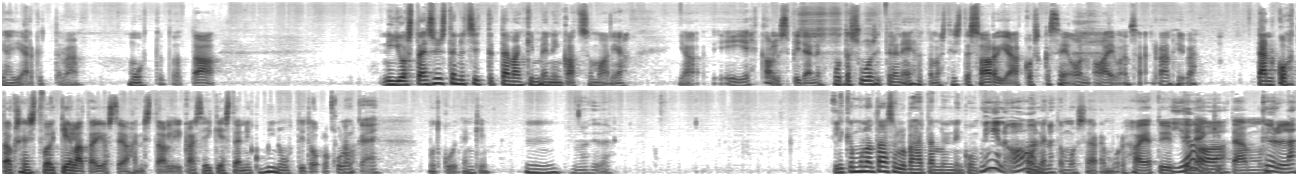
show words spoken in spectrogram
ihan järkyttävää. Mutta tota, niin jostain syystä nyt sitten tämänkin menin katsomaan ja, ja ei ehkä olisi pitänyt, mutta suosittelen ehdottomasti sitä sarjaa, koska se on aivan sairaan hyvä. Tämän kohtauksen sitten voi kelata, jos se ahdistaa liikaa. Se ei kestä niin kuin minuuttitolkulla, okay. mutta kuitenkin. Mm. No hyvä. Eli mulla on taas ollut vähän tämmöinen niin Niin on. onnettomuus ja tyyppinenkin tämä mun. kyllä.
